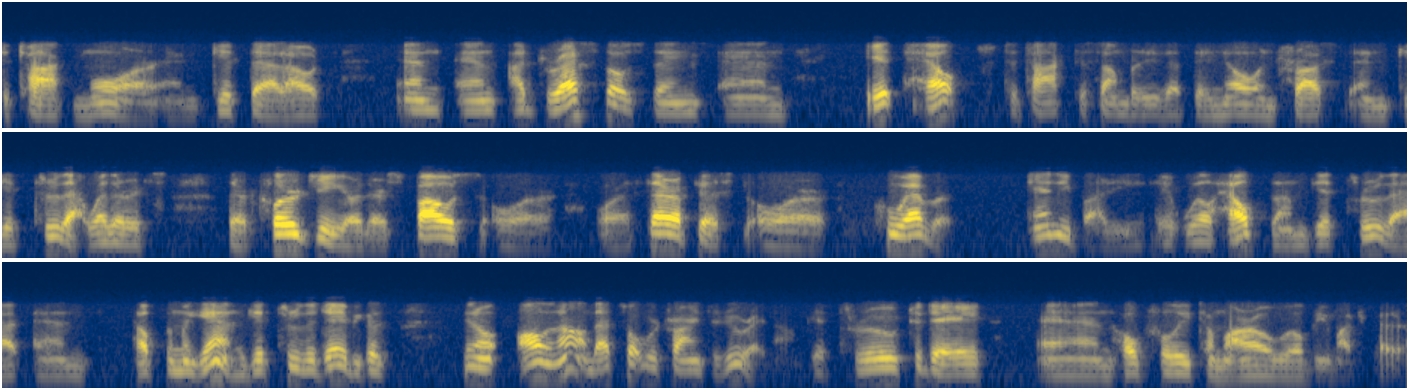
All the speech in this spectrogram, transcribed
to talk more and get that out and and address those things and it helps to talk to somebody that they know and trust and get through that whether it's their clergy or their spouse or or a therapist or whoever anybody it will help them get through that and help them again get through the day because you know all in all that's what we're trying to do right now get through today and hopefully tomorrow will be much better.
